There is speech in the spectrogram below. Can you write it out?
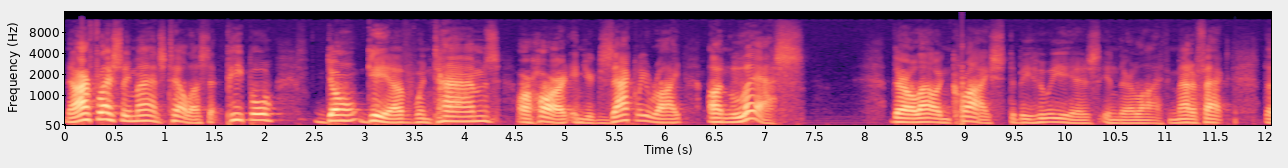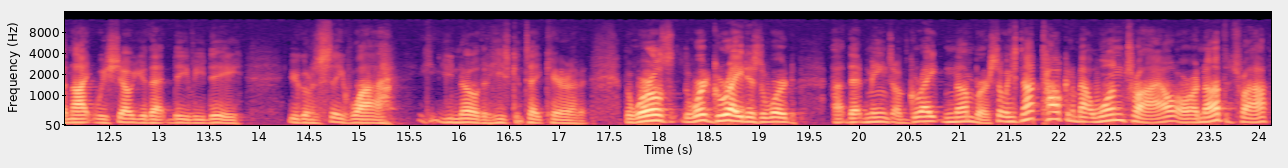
Now, our fleshly minds tell us that people don't give when times are hard, and you're exactly right, unless they're allowing Christ to be who he is in their life. matter of fact, the night we show you that DVD, you're going to see why you know that he can take care of it. The, world's, the word great is the word uh, that means a great number. So he's not talking about one trial or another trial.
